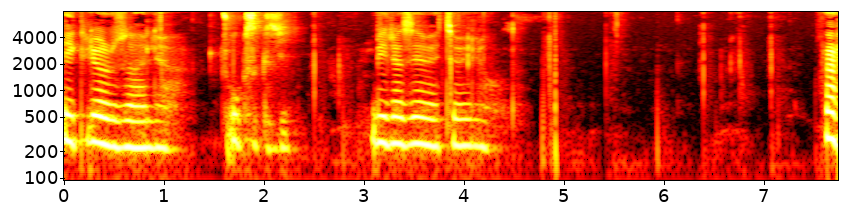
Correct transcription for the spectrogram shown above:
Bekliyoruz hala. Çok sıkıcı. Biraz evet öyle oldu. Heh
